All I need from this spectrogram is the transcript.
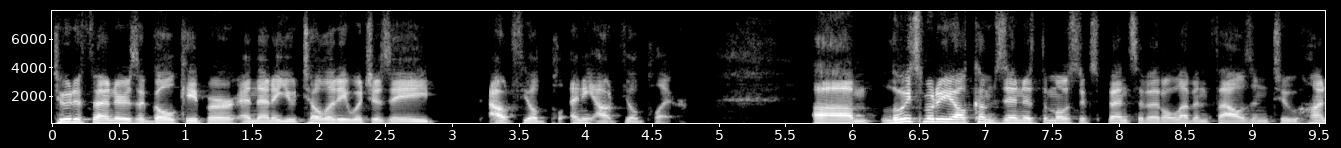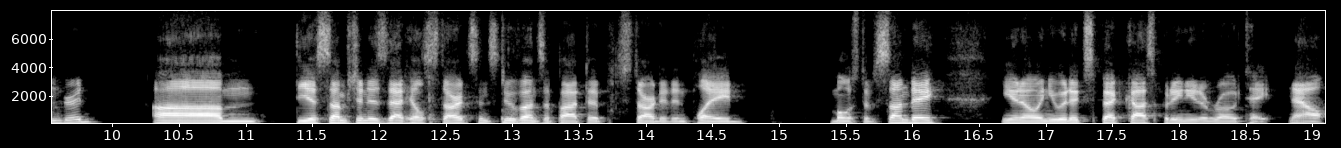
two defenders, a goalkeeper, and then a utility, which is a outfield any outfield player. Um, Luis Muriel comes in as the most expensive at 11,200. Um, the assumption is that he'll start since Duvan Zapata started and played most of Sunday, you know, and you would expect Gasperini to rotate. Now,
